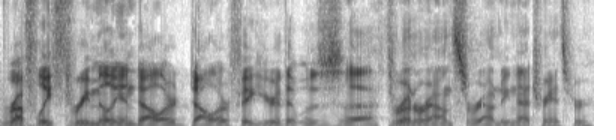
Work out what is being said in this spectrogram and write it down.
roughly three million dollar dollar figure that was uh, thrown around surrounding that transfer?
